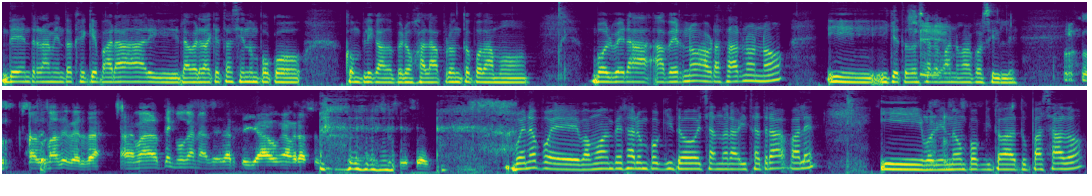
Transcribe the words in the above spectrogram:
de entrenamientos que hay que parar y la verdad que está siendo un poco complicado, pero ojalá pronto podamos volver a, vernos, abrazarnos, ¿no? Y, que todo sea lo más normal posible. Además de verdad. Además tengo ganas de darte ya un abrazo. bueno, pues vamos a empezar un poquito echando la vista atrás, ¿vale? Y volviendo un poquito a tu pasado,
